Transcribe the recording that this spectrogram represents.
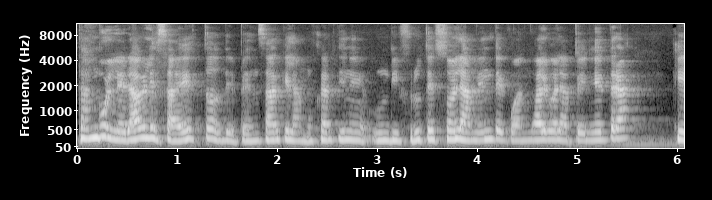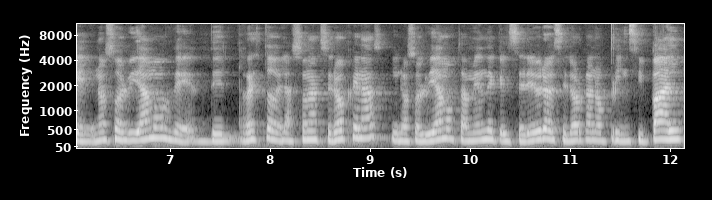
tan vulnerables a esto de pensar que la mujer tiene un disfrute solamente cuando algo la penetra, que nos olvidamos del resto de las zonas erógenas y nos olvidamos también de que el cerebro es el órgano principal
